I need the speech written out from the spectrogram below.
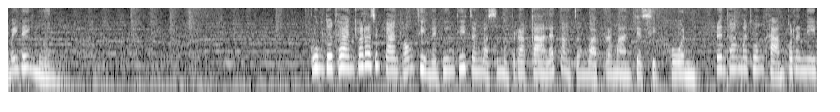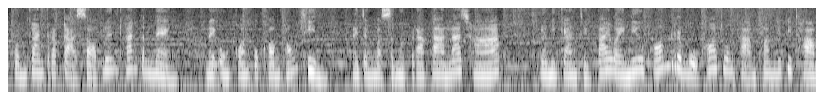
ไม่ได้เงิน กลุ่มตัวแทนข้าราชการท้องถิ่นในพื้นที่จังหวัดสมุทรปราการและต่างจังหวัดประมาณ 70 คน เดินทางมาทวงถามกรณีผลการประกาศสอบเลื่อนขั้นตำแหน่ง ในองค์กรปกครองท้องถิ่น ในจังหวัดสมุทรปราการล่าช้า โดยมีการถือป้ายไวนิลพร้อมระบุข้อทวงถามความยุติธรรม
